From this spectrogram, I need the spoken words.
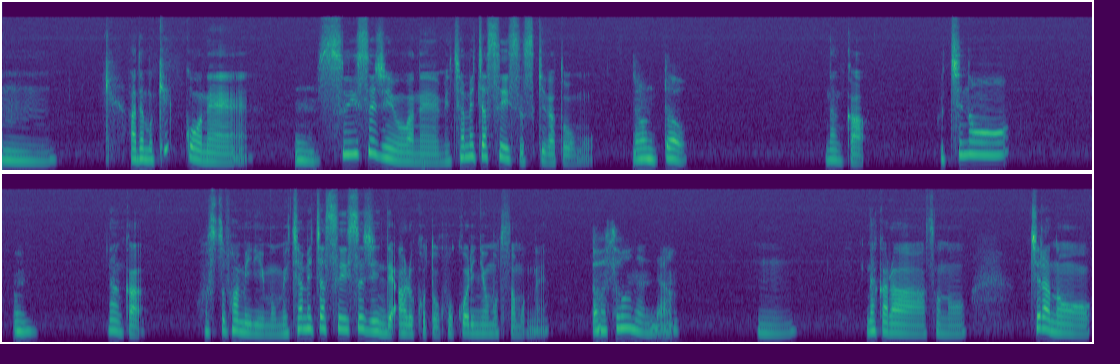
うん、あでも結構ねうん。スイス人はねめちゃめちゃスイス好きだと思う。本当なんかうちのうんなんかホストファミリーもめちゃめちゃスイス人であることを誇りに思ってたもんね。あそうなんだ。うん、だからそのうちらの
